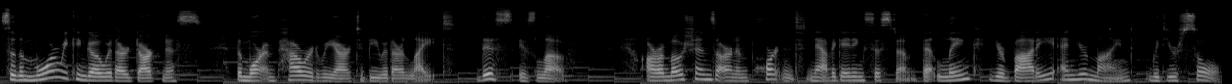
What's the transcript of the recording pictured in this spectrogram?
So, the more we can go with our darkness, the more empowered we are to be with our light. This is love. Our emotions are an important navigating system that link your body and your mind with your soul.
